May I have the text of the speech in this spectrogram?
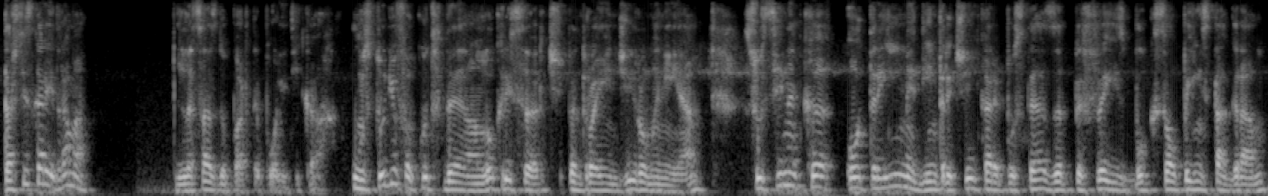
Dar știți care e drama? Lăsați deoparte politica. Un studiu făcut de Unlock Research pentru ING România susține că o treime dintre cei care postează pe Facebook sau pe Instagram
